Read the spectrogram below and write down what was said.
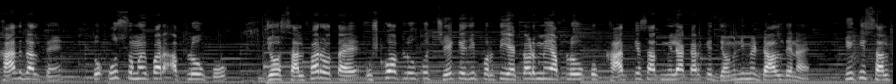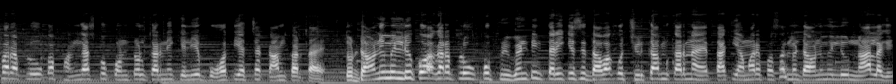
खाद डालते हैं तो उस समय पर आप लोगों को जो सल्फ़र होता है, उसको आप लोगों को छह के प्रति एकड़ में आप लोगों को खाद के साथ मिला करके ज़मीन में डाल देना है। क्योंकि सल्फ़र आप लोगों का फंगस को कंट्रोल करने के लिए बहुत ही अच्छा काम करता है। तो डाउनी मिल्ड्यू को अगर आप लोगों को प्रिवेंटिव तरीके से दवा को छिड़काव करना है, ताकि हमारे फ़सल में डाउनी मिल्ड्यू ना लगे,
